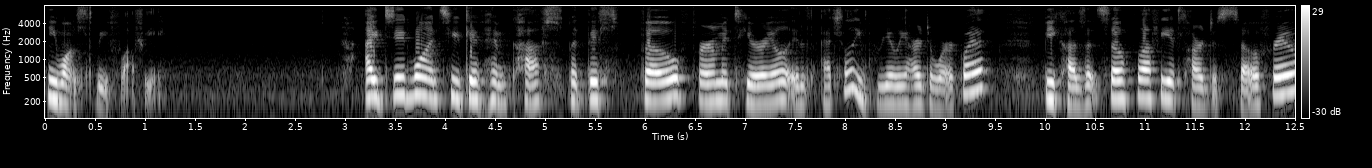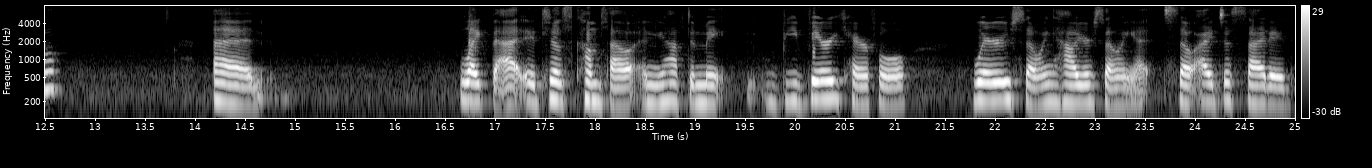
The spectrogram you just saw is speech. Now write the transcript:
he wants to be fluffy. I did want to give him cuffs, but this faux fur material is actually really hard to work with because it's so fluffy, it's hard to sew through. And like that, it just comes out and you have to make be very careful where you're sewing, how you're sewing it. So I decided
